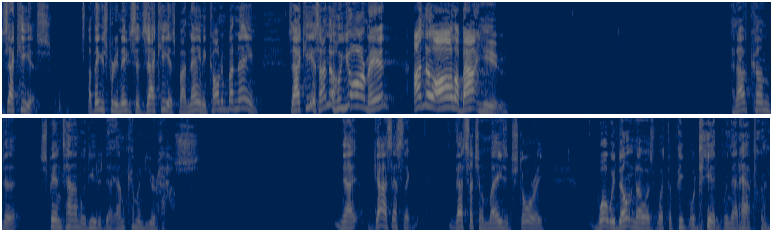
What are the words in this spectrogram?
Zacchaeus. I think it's pretty neat. He said, Zacchaeus by name. He called him by name. Zacchaeus, I know who you are, man. I know all about you. And I've come to spend time with you today. I'm coming to your house. Now, guys, that's, the, that's such an amazing story. What we don't know is what the people did when that happened.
